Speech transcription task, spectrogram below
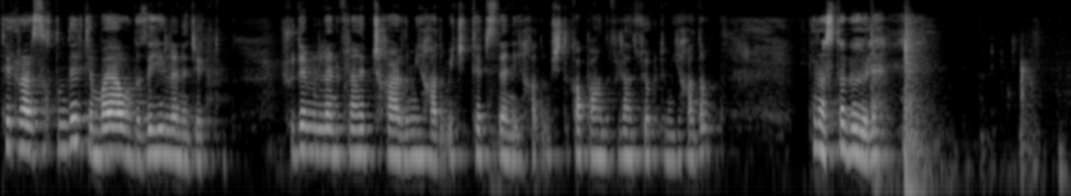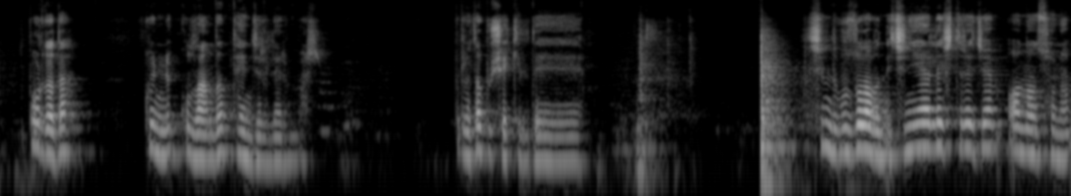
Tekrar sıktım derken bayağı burada zehirlenecektim. Şu demirlerini falan hep çıkardım yıkadım. İç tepsilerini yıkadım. İşte kapağını falan söktüm yıkadım. Burası da böyle. Burada da günlük kullandığım tencerelerim var. Burada bu şekilde. Şimdi buzdolabının içini yerleştireceğim. Ondan sonra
